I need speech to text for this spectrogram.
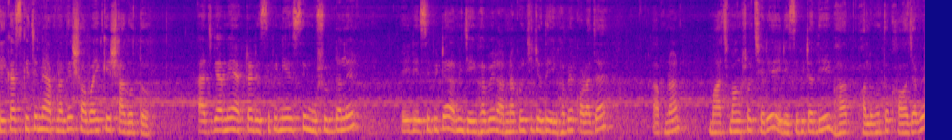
কেকাস কিচেনে আপনাদের সবাইকে স্বাগত। আজকে আমি একটা রেসিপি নিয়ে এসেছি, মুসুর ডালের। এই রেসিপিটা আমি যেইভাবে রান্না করেছি, যদি এইভাবে করা যায়, আপনার মাছ, মাংস ছেড়ে এই রেসিপিটা দিয়েই ভাত ভালো মতো খাওয়া যাবে,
